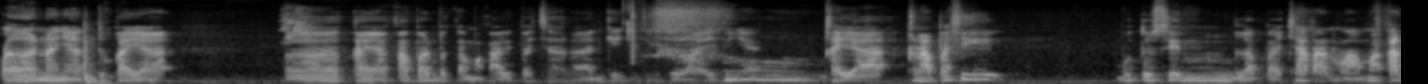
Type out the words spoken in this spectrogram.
Eh, nanya tuh kayak eh, kayak kapan pertama kali pacaran kayak gitu gitulah intinya Oh. kayak kenapa sih mutusin nggak pacaran lama kan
